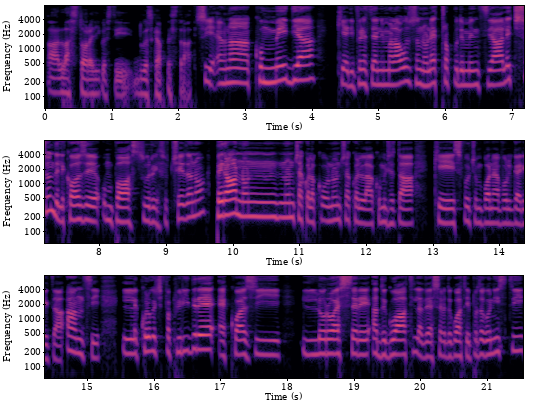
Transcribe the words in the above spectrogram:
alla storia di questi due scappestrati. Sì, è una commedia che a differenza di Animal House non è troppo demenziale, ci sono delle cose un po' assurde che succedono, però non, non, c'è, quella, non c'è, quella, comicità che sfocia un po' nella volgarità, anzi il, quello che ci fa più ridere è quasi il loro essere adeguati, l'essere adeguati ai protagonisti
